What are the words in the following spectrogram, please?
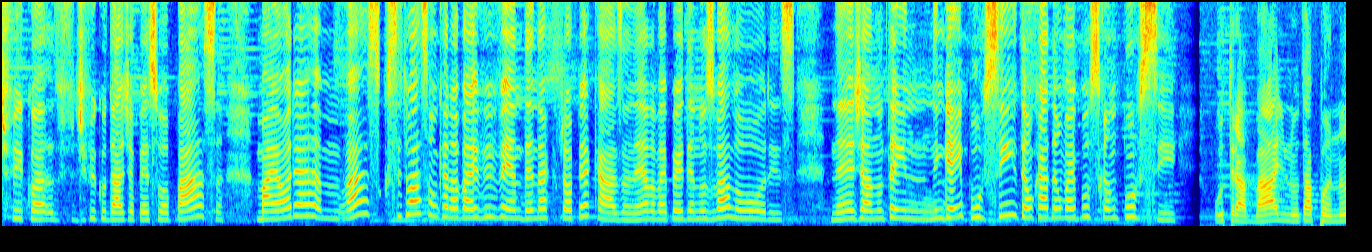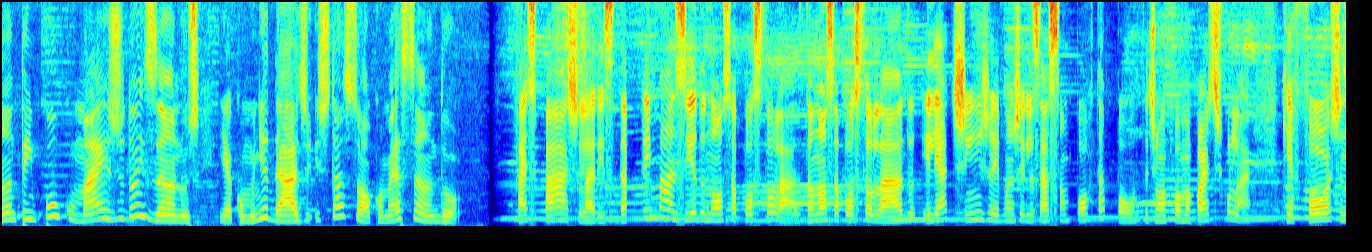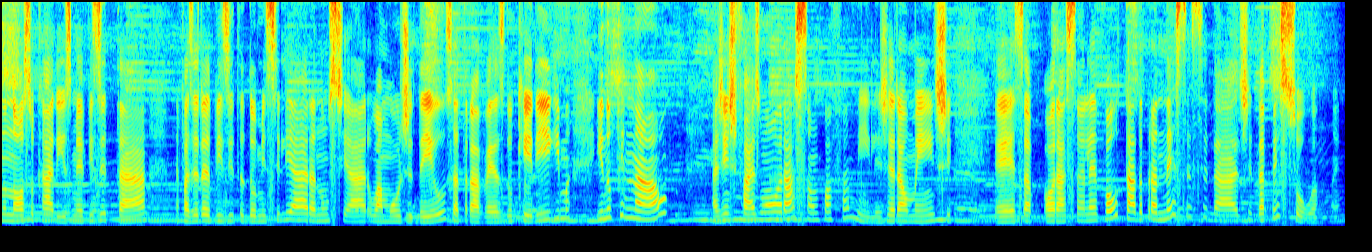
dificuldade a pessoa passa, maior é a situação que ela vai vivendo dentro da própria casa. Né? Ela vai perdendo os valores, né? já não tem ninguém por si, então cada um vai buscando por si. O trabalho no Tapanã tem pouco mais de dois anos e a comunidade está só começando. Faz parte, Larissa, da primazia do nosso apostolado. Então, nosso apostolado, ele atinge a evangelização porta a porta, de uma forma particular, que é forte no nosso carisma, é visitar, é fazer a visita domiciliar, anunciar o amor de Deus através do querigma e no final a gente faz uma oração com a família. Geralmente, essa oração é voltada para a necessidade da pessoa. Né?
